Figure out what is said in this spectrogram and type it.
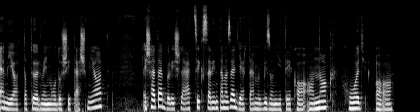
emiatt a törvénymódosítás miatt, és hát ebből is látszik, szerintem ez egyértelmű bizonyítéka annak, hogy a, a,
